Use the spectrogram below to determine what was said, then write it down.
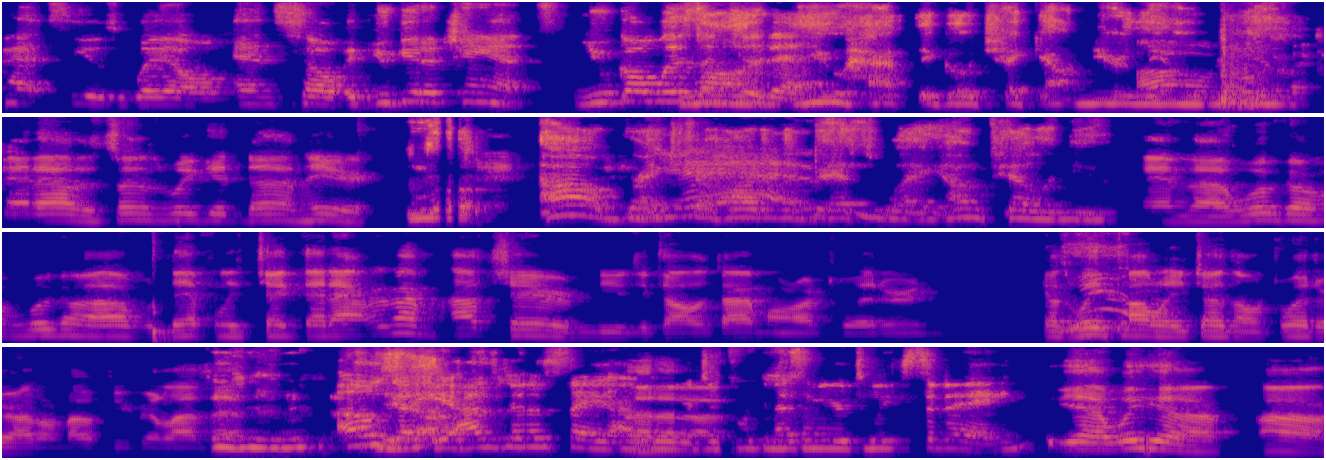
Patsy as well. And so if you get a chance, you go listen to that. you have to go check out Nearly I'll Over You. check that out as soon as we get done here. Look, I'll break your heart in the Yes. best way. I'm telling you. And uh, we're gonna we're gonna I will definitely check that out. And I'm, I share music all the time on our Twitter because we Yeah. follow each other on Twitter. I don't know if you realize that. Mhm. Oh, yeah. Yeah. yeah. I was gonna say I, was uh, just looking at some of your tweets today. Yeah, we uh uh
